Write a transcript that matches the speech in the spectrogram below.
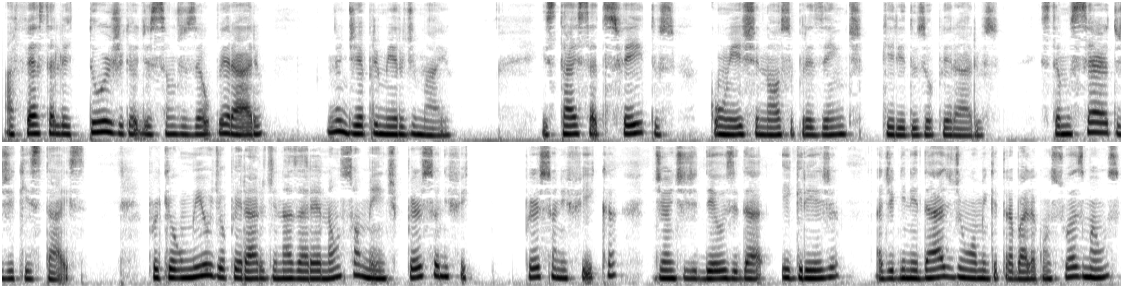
a festa litúrgica de São José Operário no dia 1 de maio. Estais satisfeitos com este nosso presente, queridos operários? Estamos certos de que estais, porque o humilde operário de Nazaré não somente personifica, diante de Deus e da Igreja a dignidade de um homem que trabalha com suas mãos,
